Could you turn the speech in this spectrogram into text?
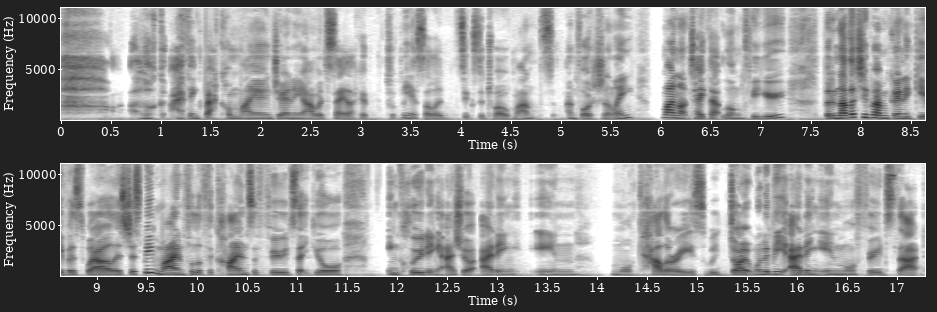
look, I think back on my own journey, I would say like it took me a solid six to 12 months, unfortunately. Might not take that long for you. But another tip I'm going to give as well is just be mindful of the kinds of foods that you're including as you're adding in more calories. We don't want to be adding in more foods that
